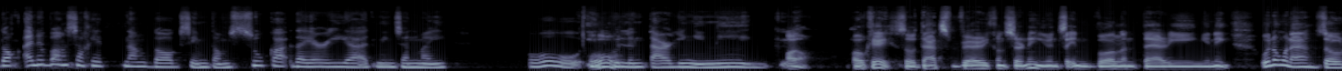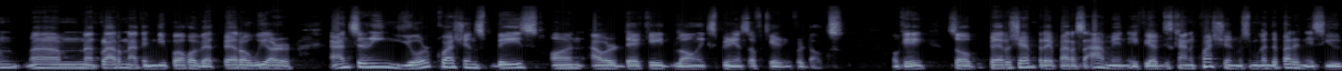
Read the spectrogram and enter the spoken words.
Doc, ano ba ang sakit ng dog symptoms? Suka, diarrhea, at minsan may, oh, oh. involuntary nginig. Oh, okay. So that's very concerning yun sa involuntary nginig. Unang-una, so um, naklaro natin, hindi po ako vet, pero we are answering your questions based on our decade-long experience of caring for dogs. Okay? So, pero syempre, para sa amin, if you have this kind of question, mas maganda pa rin is you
